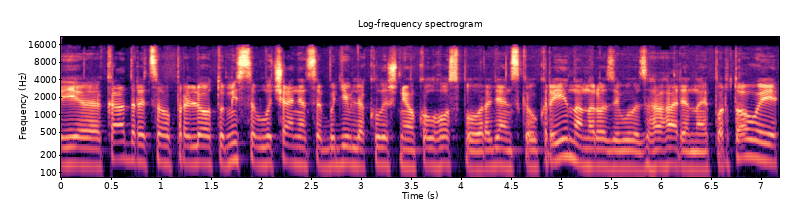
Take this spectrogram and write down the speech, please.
є кадри цього прильоту. Місце влучання це будівля колишнього колгоспу Радянська Україна на розі вулиць Гагаріна і Портової.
